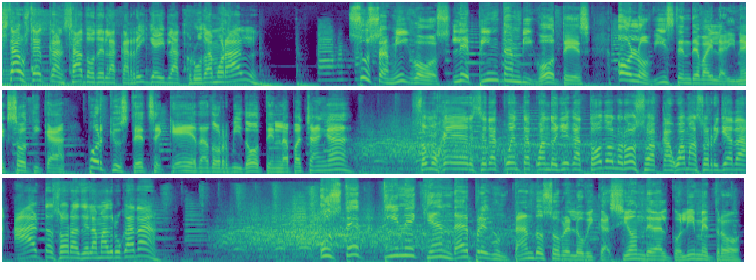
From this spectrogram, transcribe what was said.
¿Está usted cansado de la carrilla y la cruda moral? Sus amigos le pintan bigotes o lo visten de bailarina exótica porque usted se queda dormidote en la pachanga. ¿Su mujer se da cuenta cuando llega todo oloroso a Caguama Zorrillada a altas horas de la madrugada? Usted tiene que andar preguntando sobre la ubicación del alcoholímetro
